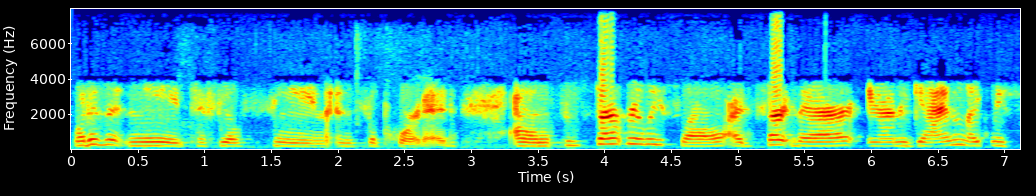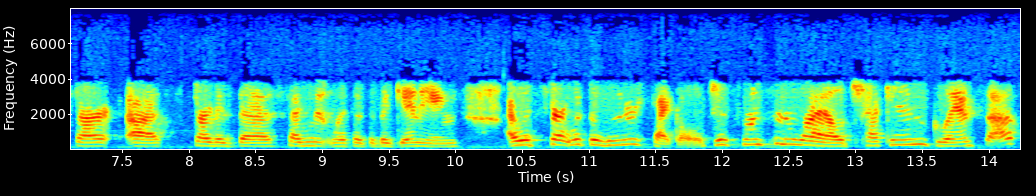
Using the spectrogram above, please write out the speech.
What does it need to feel seen and supported? Um, so start really slow. I'd start there. And again, like we start, uh, started the segment with at the beginning, I would start with the lunar cycle. Just once in a while, check in, glance up.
